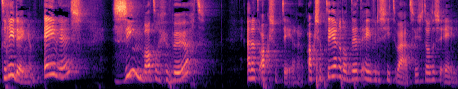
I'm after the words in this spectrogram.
Drie dingen. Eén is zien wat er gebeurt en het accepteren. Accepteren dat dit even de situatie is. Dat is één.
